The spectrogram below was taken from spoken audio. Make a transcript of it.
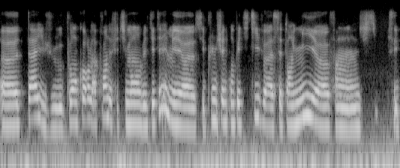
taille, je peux encore l'apprendre effectivement en VTT, mais c'est plus une chaîne compétitive à 7 ans et demi. Enfin, c'est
